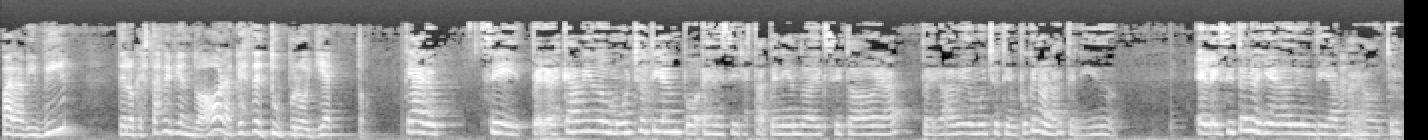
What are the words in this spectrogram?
para vivir de lo que estás viviendo ahora, que es de tu proyecto. Claro, sí, pero es que ha habido mucho tiempo, es decir, está teniendo éxito ahora, pero ha habido mucho tiempo que no lo ha tenido. El éxito no llega de un día para otro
